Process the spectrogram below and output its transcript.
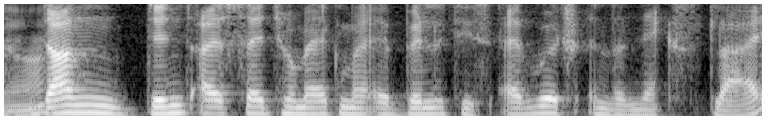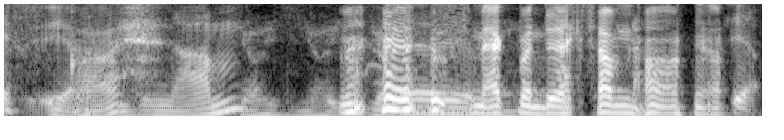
Ja. Dann Didn't I Say to Make My Abilities Average in the Next Life? Ja. Gott, diese Namen. Ja, ja, das merkt man direkt am Namen. Ja.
